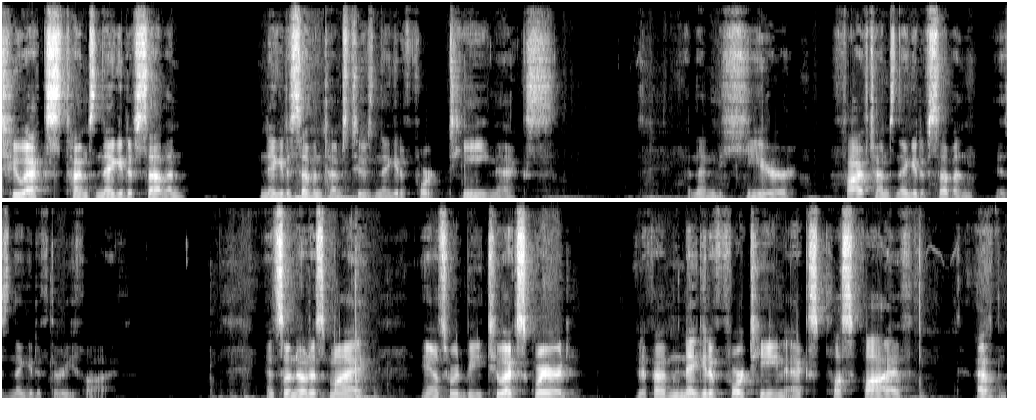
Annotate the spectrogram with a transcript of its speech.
2x times negative 7. Negative 7 times 2 is negative 14x. And then here, 5 times negative 7 is negative 35. And so notice my answer would be 2x squared. And if I have negative 14x plus 5, I have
